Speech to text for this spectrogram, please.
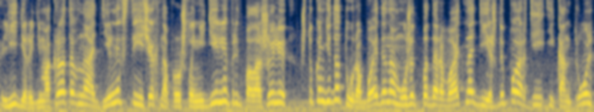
Лидеры демократов на отдельных встречах на прошлой неделе предположили, что кандидатура Байдена может подорвать надежды партии и контроль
